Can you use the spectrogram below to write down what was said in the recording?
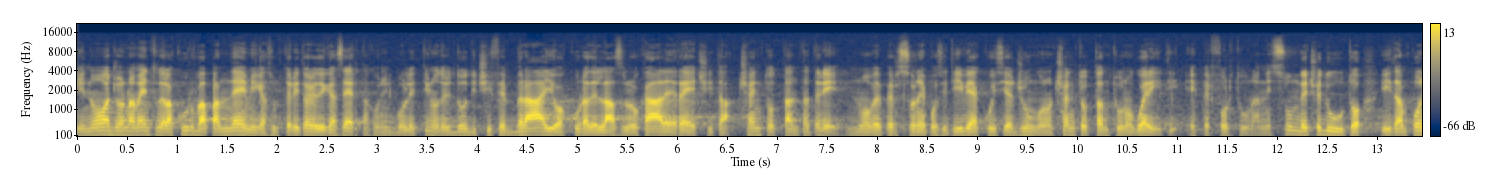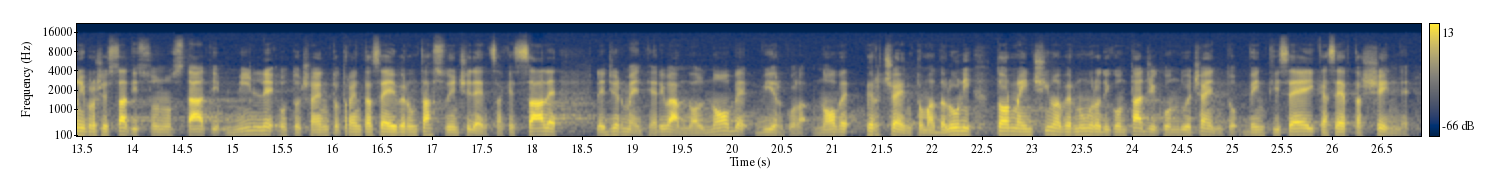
Il nuovo aggiornamento della curva pandemica sul territorio di Caserta con il bollettino del 12 febbraio a cura dell'ASL locale recita 183 nuove persone positive a cui si aggiungono 181 guariti e per fortuna nessun deceduto. I tamponi processati sono stati 1836 per un tasso di incidenza che sale leggermente arrivando al 9,9%. Maddaloni torna in cima per numero di contagi con 226, Caserta scende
